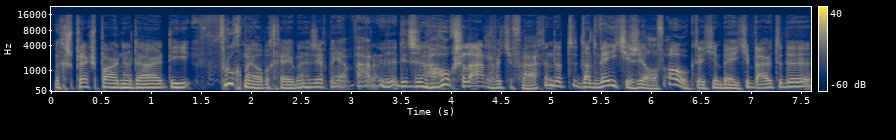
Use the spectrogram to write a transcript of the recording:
Mijn gesprekspartner daar, die vroeg mij op een gegeven moment. Hij zegt, ja, dit is een hoog salaris wat je vraagt. En dat, dat weet je zelf ook. Dat je een beetje buiten de,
